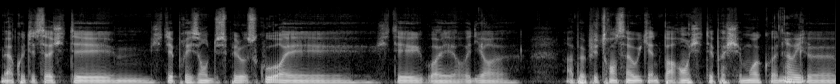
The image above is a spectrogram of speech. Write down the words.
Mais à côté de ça, j'étais j'étais président du Spélo Secours et j'étais, ouais, on va dire, euh, un peu plus de 35 week-ends par an. J'étais pas chez moi, quoi. Ah donc euh,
